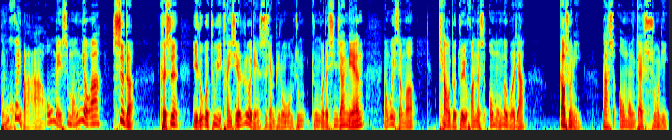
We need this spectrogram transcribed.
不会吧？欧美是盟友啊。”是的，可是。你如果注意看一些热点事件，比如我们中中国的新疆棉，那为什么跳得最欢的是欧盟的国家？告诉你，那是欧盟在树立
